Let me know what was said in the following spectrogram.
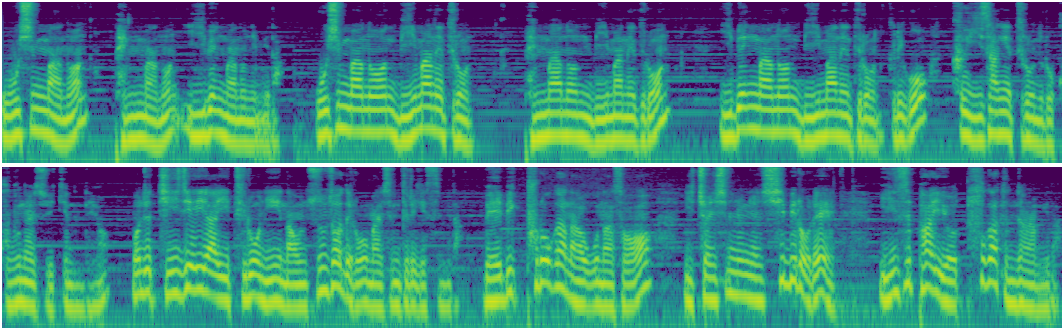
50만원, 100만원, 200만원입니다. 50만원 미만의 드론, 100만원 미만의 드론, 200만원 미만의 드론, 그리고 그 이상의 드론으로 구분할 수 있겠는데요. 먼저 DJI 드론이 나온 순서대로 말씀드리겠습니다. 매빅 프로가 나오고 나서 2016년 11월에 인스파이어 2가 등장합니다.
